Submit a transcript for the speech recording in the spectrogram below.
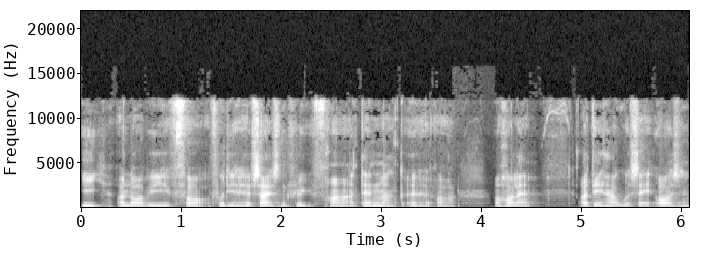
i at lobby for at få de her F-16-fly fra Danmark øh, og, og Holland. Og det har USA også.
